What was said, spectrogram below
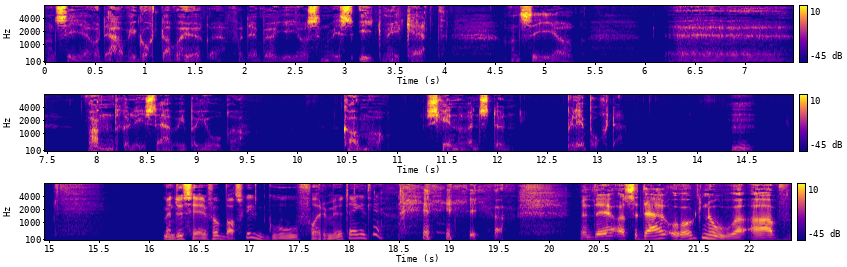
han sier, og det har vi godt av å høre, for det bør gi oss en viss ydmykhet. Han sier eh, vandrelys er vi på jorda. Kommer, skinner en stund, blir borte. Men du ser i forbasket god form ut, egentlig. Men det, altså, det er òg noe av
